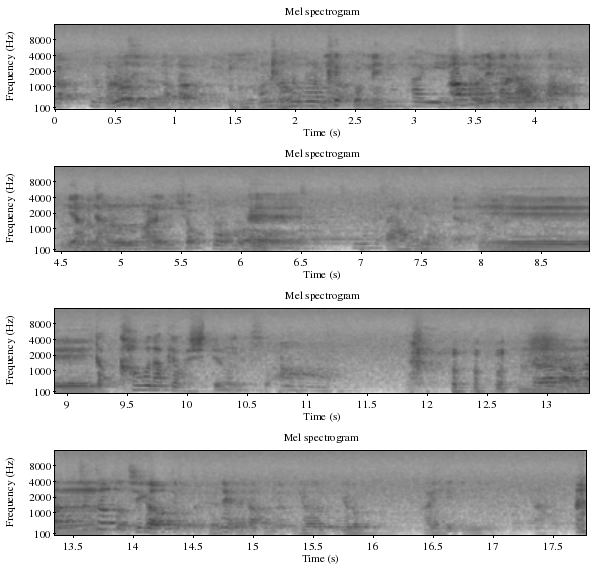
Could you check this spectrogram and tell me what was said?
やなんか路地の中のねああんなところに結構年配あそうの方。がやってはるあれでしょ、そうそうそう、えそんなとこあるんやみたいなへええだ顔だけは知ってるんですわああだからまあちょっと違うってことですよね。なんか業業界的に。うん。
